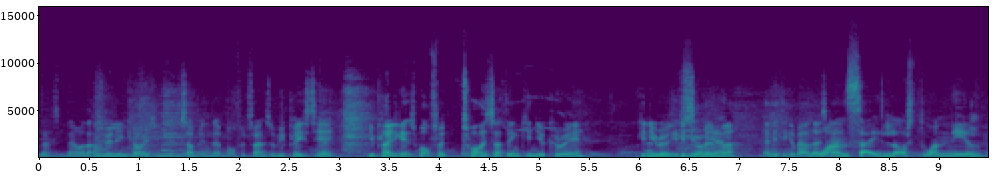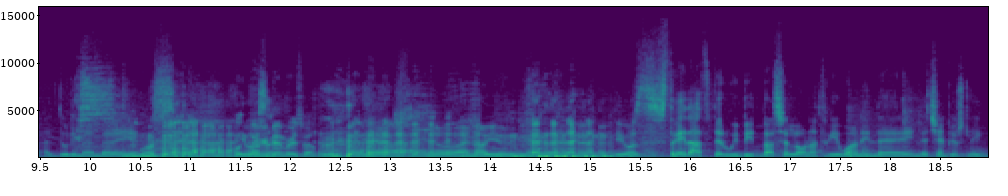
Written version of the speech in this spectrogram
That's, no, well, that's really encouraging. and something that Watford fans will be pleased to hear. You played against Watford twice, I think, in your career. Can you can you so, yeah. remember anything about those Once I lost one 0 I do remember. It was. it was remember as well. Yes, I know, I know you. it was straight after we beat Barcelona 3-1 in the in the Champions League,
